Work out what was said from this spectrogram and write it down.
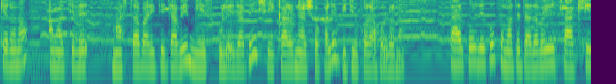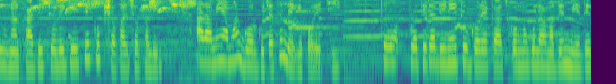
কেননা আমার ছেলে মাস্টার বাড়িতে যাবে, মেয়ে স্কুলে যাবে, সেই কারণে আর সকালে ভিডিও করা হলো না। তারপর দেখো তোমাদের দাদাভাইও চা খেয়ে ওনার কাজে চলে গিয়েছে খুব সকাল সকালই। আর আমি আমার গড় লেগে পড়েছি। তো প্রতিটা দিনেই তো ঘরে কাজকর্মগুলো আমাদের মেয়েদের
